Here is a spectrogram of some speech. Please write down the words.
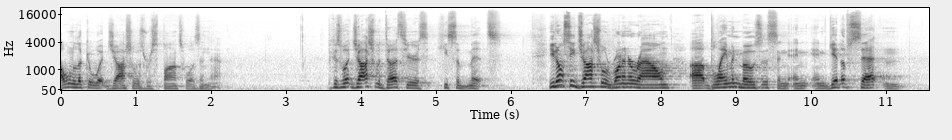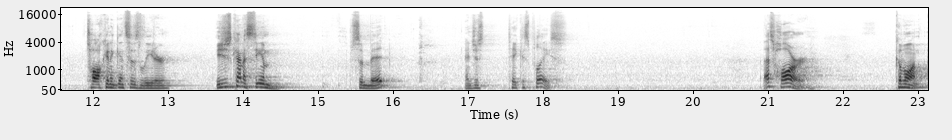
I want to look at what Joshua's response was in that. Because what Joshua does here is he submits. You don't see Joshua running around uh, blaming Moses and, and, and getting upset and talking against his leader. You just kind of see him submit and just take his place. That's hard. Come on,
